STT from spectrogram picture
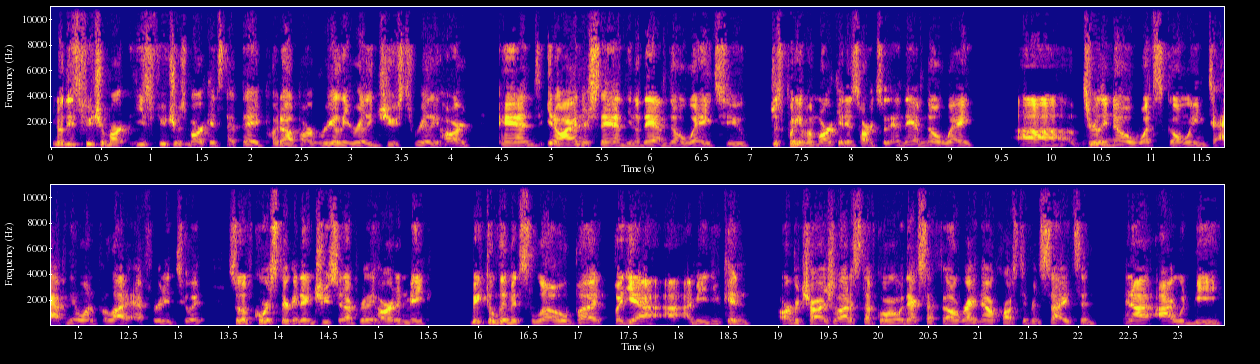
you know these future mar- these futures markets that they put up are really really juiced really hard. And you know I understand you know they have no way to just putting up a market is hard, so and they have no way uh, to really know what's going to happen. They want to put a lot of effort into it, so of course they're going to juice it up really hard and make make the limits low. But but yeah, I, I mean you can arbitrage a lot of stuff going on with XFL right now across different sites, and and I, I would be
